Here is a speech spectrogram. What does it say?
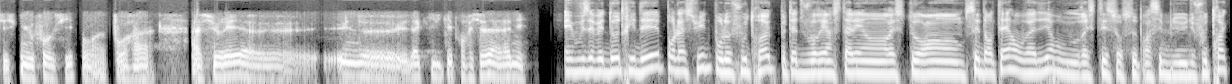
c'est ce qu'il nous faut aussi pour, pour assurer une, une activité professionnelle à l'année. Et vous avez d'autres idées pour la suite, pour le food truck? Peut-être vous réinstaller en restaurant sédentaire, on va dire, ou rester sur ce principe du, food truck?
